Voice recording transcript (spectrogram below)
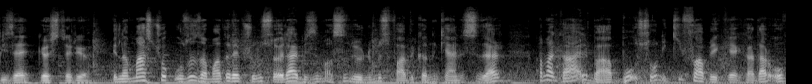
bize gösteriyor. Elon Musk çok uzun zamandır hep şunu söyler, bizim asıl ürünümüz fabrikanın kendisi der. Ama galiba bu son iki fabrikaya kadar o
